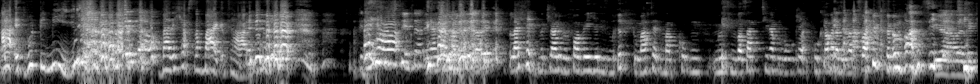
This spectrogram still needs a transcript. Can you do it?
ah, it would be me. genau. Weil ich habe es nochmal getan. Wiederholungstäter. Ja, ja, Vielleicht hätten wir, Claudia, bevor wir hier diesen Ritt gemacht hätten, mal gucken müssen, was hat Tina für Pro- Programme, dass sie mal zwei Firmen anzieht. Ja, aber wirklich.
